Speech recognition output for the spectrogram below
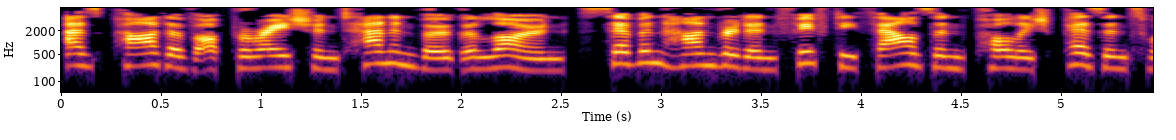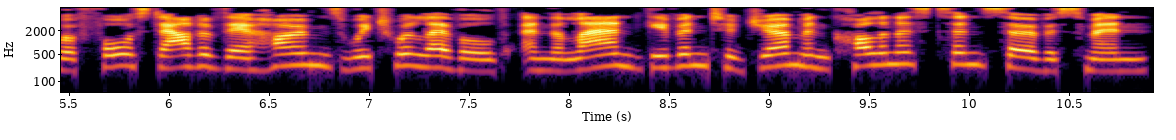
As part of Operation Tannenberg alone, 750,000 Polish peasants were forced out of their homes which were leveled, and the land given to German colonists and servicemen.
